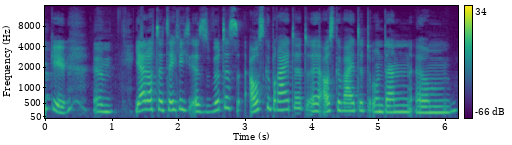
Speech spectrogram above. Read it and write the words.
okay. Ähm, ja, doch tatsächlich, es wird es ausgebreitet, äh, ausgeweitet und dann ähm,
